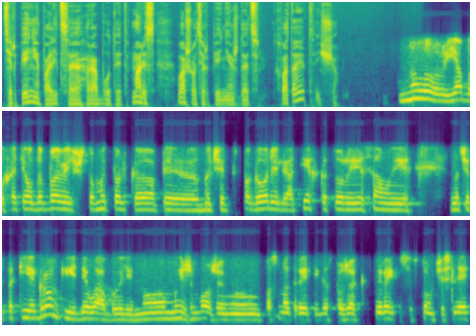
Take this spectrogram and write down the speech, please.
терпения, полиция работает. Марис, вашего терпения ждать хватает еще? Ну, я бы хотел добавить, что мы только, э, значит, поговорили о тех, которые самые Значит, такие громкие дела были, но мы же можем э, посмотреть, и госпожа Рейтус в том числе,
